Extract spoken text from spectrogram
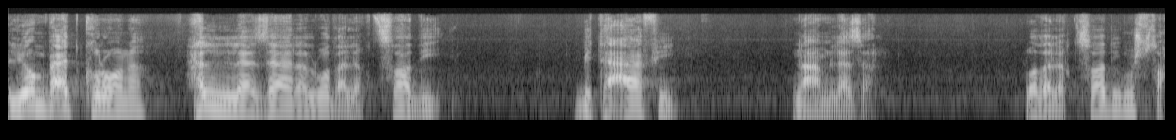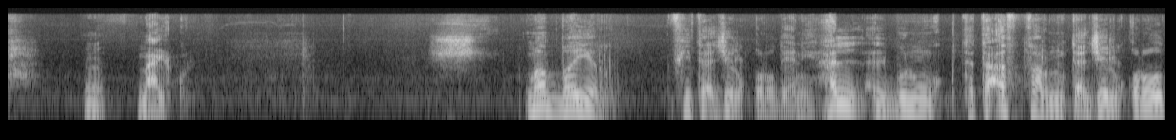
اليوم بعد كورونا هل لا زال الوضع الاقتصادي بتعافي؟ نعم لا زال. الوضع الاقتصادي مش صح. مع الكل. ما تضير في تأجيل القروض؟ يعني هل البنوك تتأثر من تأجيل القروض؟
